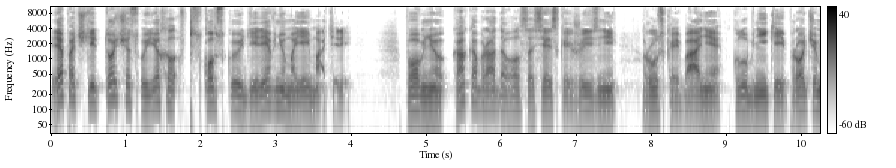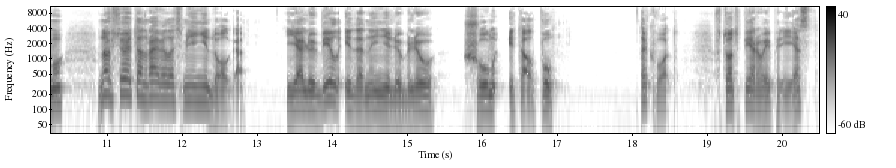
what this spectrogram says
я почти тотчас уехал в псковскую деревню моей матери. Помню, как обрадовался сельской жизни, русской бане, клубнике и прочему, но все это нравилось мне недолго. Я любил и до ныне люблю шум и толпу. Так вот, в тот первый приезд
